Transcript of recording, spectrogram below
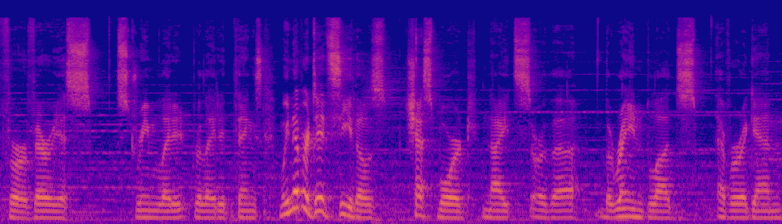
for various stream-related things. We never did see those chessboard knights or the, the Rainbloods ever again.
